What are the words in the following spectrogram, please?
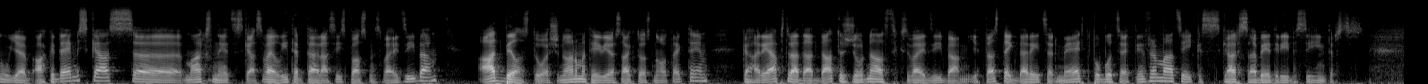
nu, ja akadēmiskās, uh, mākslinieckās vai literatūrās izpausmes vajadzībām, atbilstoši normatīvajos aktos noteiktajiem, kā arī apstrādāt datus žurnālistikas vajadzībām, ja tas tiek darīts ar mērķi publicēt informāciju, kas skar sabiedrības intereses. Uh,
